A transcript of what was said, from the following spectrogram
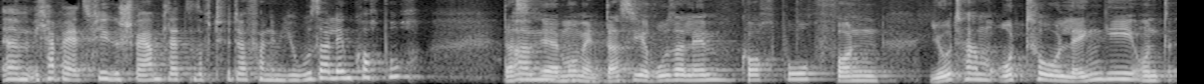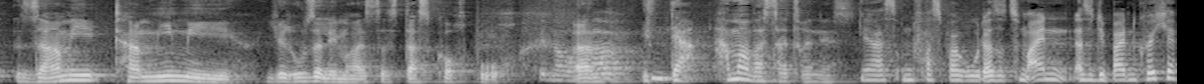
ähm, ich habe ja jetzt viel geschwärmt letztens auf Twitter von dem Jerusalem-Kochbuch. das, Ähm. äh, Moment, das Jerusalem-Kochbuch von Jotam Otto Lengi und Sami Tamimi. Jerusalem heißt das, das Kochbuch. Genau, Ähm, ist der Hammer, was da drin ist. Ja, ist unfassbar gut. Also zum einen, also die beiden Köche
